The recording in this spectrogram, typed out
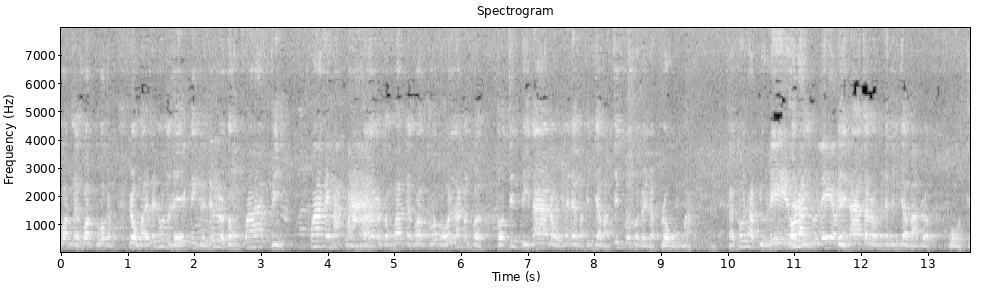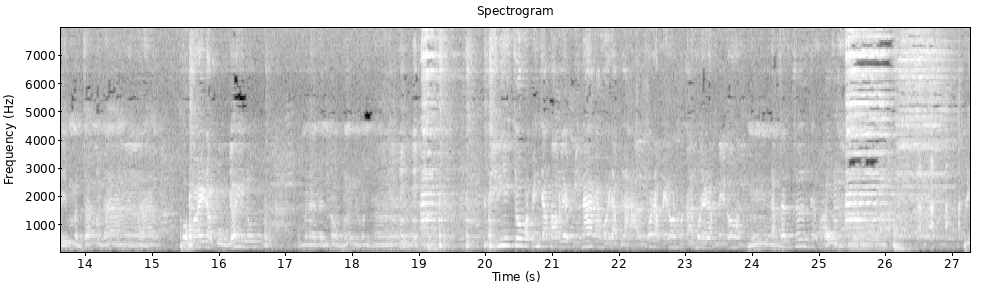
ควักเนื้อควักตัวกับเราหมายเล่นรุ่นเล็กนี่คือเดี๋ยวเราต้องคว้าปีว่าไปหมากหมาเราต้องควักเนื้อควักตัวบอกว่ารักมันเปิดต่อจิ้นปีหน้าเราไม่ได้มาเป็นยาบาปจิ้นเพื่อคนระดับโปรมาก็เขารับอยู่แล้วเขารับอยู่แล้วปีเนี่ยหน้าถ้าเราไม่ได้เป็นยาบาปเราโว้จิ้มมันจังมือหน้าปีหน้าผมไม่รับบุญย่อยนุ๊กผมไม่ได้เล่นต้องมือหนึ่งมันปี นี้โจว่าเป็นจับมาเลยปีหน้าก็หอยดับหลาวก็ดับแน่นอนประการหมดเลยดับแน่นอนดับเส้นเส้นจังหวะโอ้ปี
